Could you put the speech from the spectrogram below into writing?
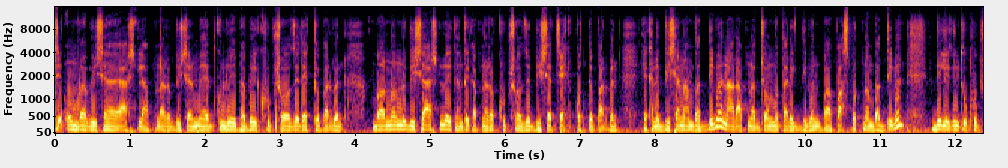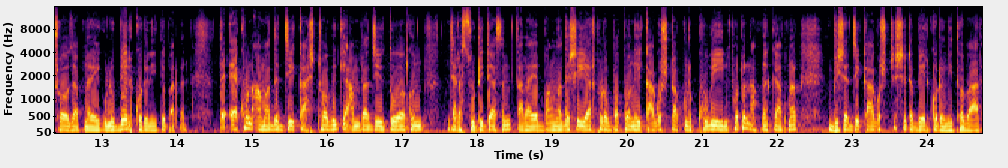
যে উমরা বিষয়ে আসলে আপনারা ভিসার মেয়াদগুলো এইভাবেই খুব সহজে দেখতে পারবেন বা অন্যান্য বিষয় আসলেও এখান থেকে আপনারা খুব সহজে ভিসা চেক করতে পারবেন। এখানে ভিসা নাম্বার দিবেন আর আপনার জন্ম তারিখ দিবেন বা পাসপোর্ট নাম্বার দিবেন, দিলে কিন্তু খুব সহজে আপনারা এগুলো বের করে নিতে পারবেন। তো এখন আমাদের যে কাজটা হবে কি, আমরা যেহেতু এখন যারা ছুটিতে আছেন, তারা বাংলাদেশে এয়ারপোর্টে বর্তমানে এই কাগজটা আপনার খুবই ইম্পর্টেন্ট আপনাকে আপনার ভিসার যে কাগজটা, সেটা বের করে নিতে হবে। আর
